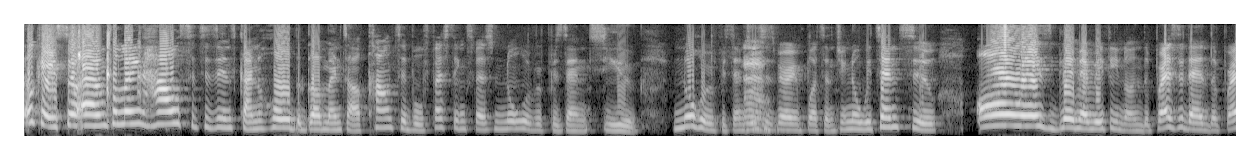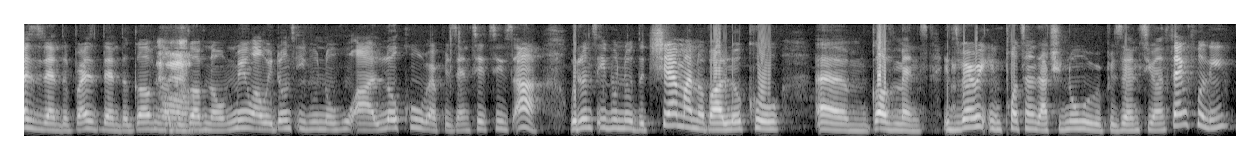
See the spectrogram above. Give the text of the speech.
okay, so um, following how citizens can hold the government accountable, first things first, know who represents you. Know who represents mm. This is very important. You know, we tend to always blame everything on the president, the president, the president, the governor, mm. the governor. Meanwhile, we don't even know who our local representatives are. We don't even know the chairman of our local um, government. It's very important that you know who represents you. And thankfully,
